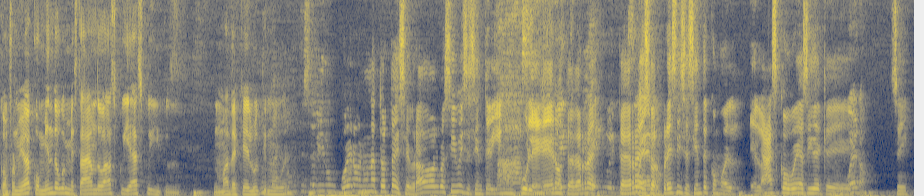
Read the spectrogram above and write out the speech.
conforme iba comiendo, güey, me estaba dando asco y asco y pues nomás dejé el último, güey. ¿No te ha salido un cuero en una torta de cebrado o algo así, güey? Se siente bien Ah, culero, sí, güey, te agarra, también, güey, te agarra de sorpresa y se siente como el, el asco, güey, así de que... Bueno. Sí,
